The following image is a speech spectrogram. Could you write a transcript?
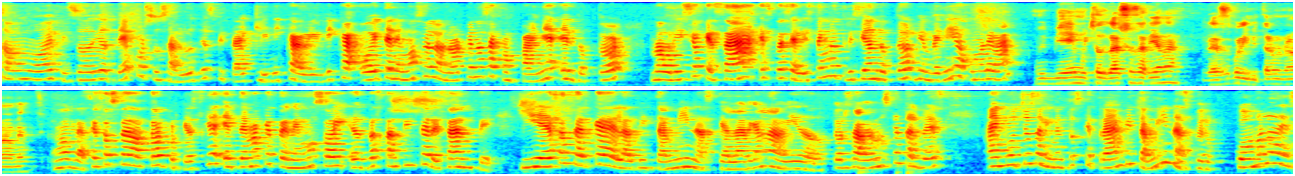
a un nuevo episodio de Por su Salud de Hospital Clínica Bíblica. Hoy tenemos el honor que nos acompañe el doctor Mauricio Quesada, especialista en nutrición. Doctor, bienvenido, ¿cómo le va? Muy bien, muchas gracias Ariana. Gracias por invitarme nuevamente. gracias a usted, doctor, porque es que el tema que tenemos hoy es bastante interesante y es acerca de las vitaminas que alargan la vida, doctor. Sabemos que tal vez hay muchos alimentos que traen vitaminas, pero ¿cómo, la,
